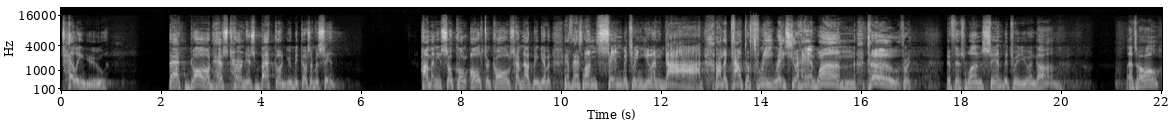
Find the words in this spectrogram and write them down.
telling you that God has turned his back on you because of a sin. How many so called altar calls have not been given? If there's one sin between you and God, on the count of three, raise your hand. One, two, three. If there's one sin between you and God, that's all.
